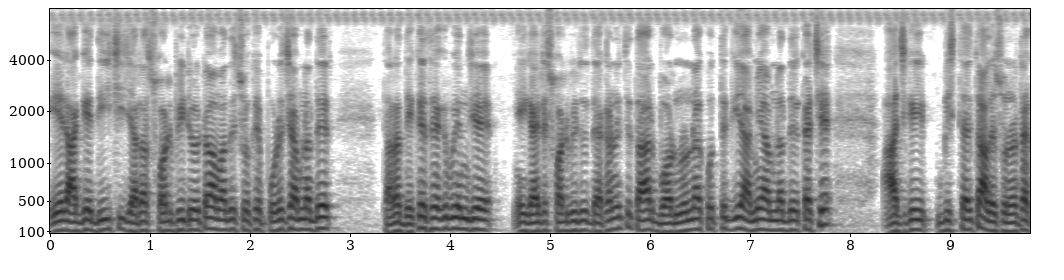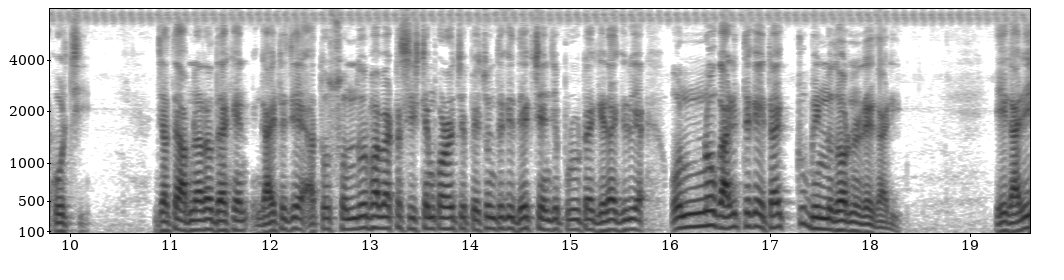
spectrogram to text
এর আগে দিয়েছি, যারা শর্ট ভিডিওটাও আমাদের চোখে পড়েছে আপনাদের, তারা দেখে থাকবেন যে এই গাড়িটা শর্ট ভিডিও দেখানো হচ্ছে তার বর্ণনা করতে গিয়ে আমি আপনাদের কাছে আজকে বিস্তারিত আলোচনাটা করছি। যাতে আপনারাও দেখেন, গাড়িটা যে এত সুন্দরভাবে একটা সিস্টেম করা হয়েছে, পেছন থেকে দেখছেন যে পুরোটা ঘেরা ঘিরে অন্য গাড়ির থেকে এটা একটু ভিন্ন ধরনের গাড়ি। এই গাড়ি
